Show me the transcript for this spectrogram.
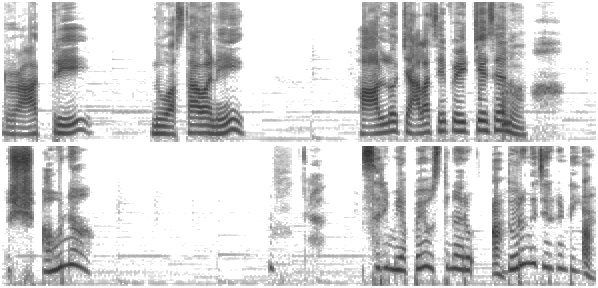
రాత్రి నువ్వు వస్తావని హాల్లో చాలాసేపు వెయిట్ చేశాను. ష్, అవునా? సరే మీ అబ్బాయి వస్తున్నారు. ఆ. దూరంగా జరగండి. ఆ.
